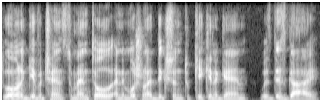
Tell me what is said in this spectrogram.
do I want to give a chance to mental and emotional addiction to kick in again with this guy?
